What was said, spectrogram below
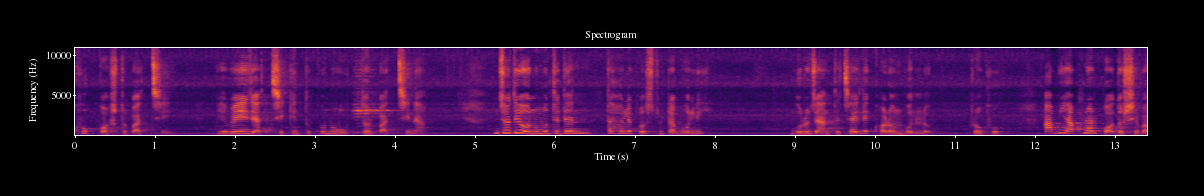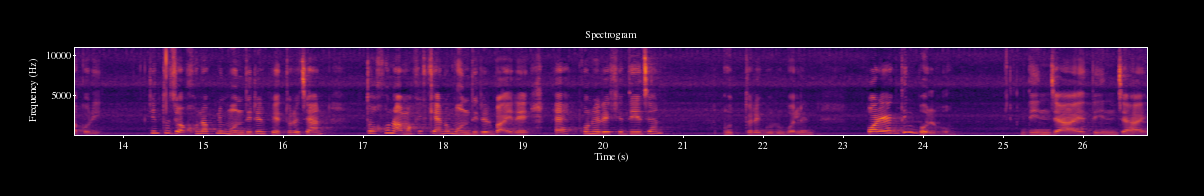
খুব কষ্ট পাচ্ছি? ভেবেই যাচ্ছি কিন্তু কোনো উত্তর পাচ্ছি না। যদি অনুমতি দেন তাহলে প্রশ্নটা বলি। গুরু জানতে চাইলে খড়ম বলল, প্রভু, আমি আপনার পদসেবা করি, কিন্তু যখন আপনি মন্দিরের ভেতরে যান, তখন আমাকে কেন মন্দিরের বাইরে এক কোণে রেখে দিয়ে যান? উত্তরে গুরু বলেন, পরে একদিন বলব, দিন যায় দিন যায়,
